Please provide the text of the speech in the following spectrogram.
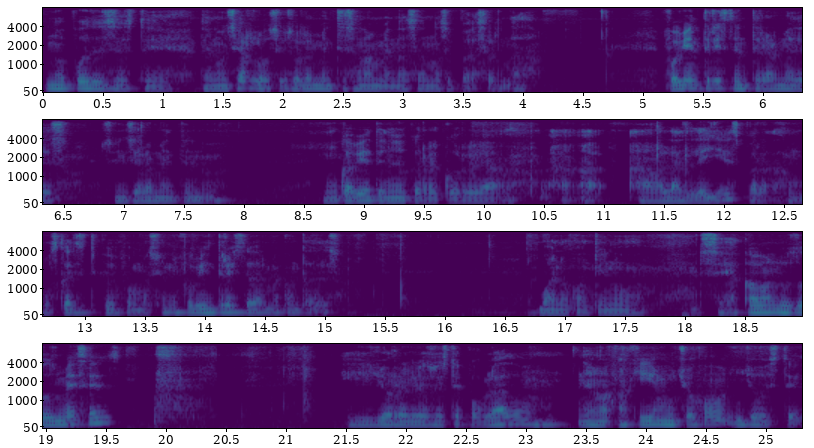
no puedes este denunciarlo si solamente es una amenaza no se puede hacer nada fue bien triste enterarme de eso, sinceramente no. Nunca había tenido que recurrir a, a, a, las leyes para buscar ese tipo de información y fue bien triste darme cuenta de eso. Bueno, continúo. Se acaban los dos meses y yo regreso a este poblado. Aquí en Muchojo yo este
